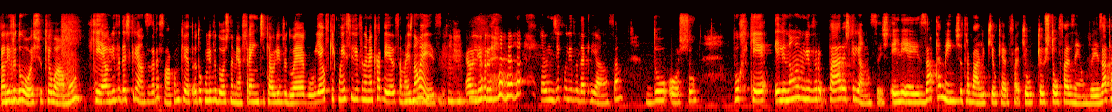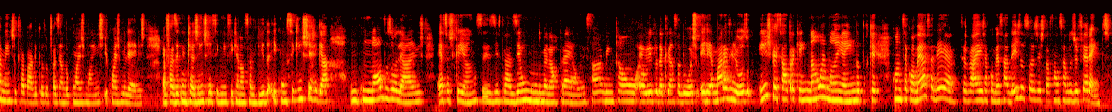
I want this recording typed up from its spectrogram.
É um livro do Osho que eu amo, que é o livro das crianças. Olha só, como que eu tô com o livro do Osho na minha frente, que é o livro do ego, e aí eu fiquei com esse livro na minha cabeça, mas não é esse. É o livro. eu indico o livro da criança do Osho porque ele não é um livro para as crianças. Ele é exatamente o trabalho que eu quero que eu, que eu estou fazendo. É exatamente o trabalho que eu estou fazendo com as mães e com as mulheres. É fazer com que a gente ressignifique a nossa vida e consiga enxergar um, com novos olhares essas crianças e trazer um mundo melhor para elas, sabe? Então, é o livro da criança do Osho. Ele é maravilhoso, em especial para quem não é mãe ainda, porque quando você começa a ler, você vai já começar desde a sua gestação sendo diferente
